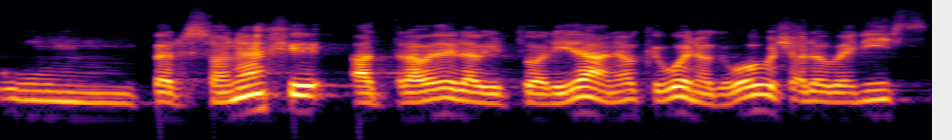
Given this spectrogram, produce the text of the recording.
un personaje a través de la virtualidad, ¿no? Que bueno, que vos ya lo venís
